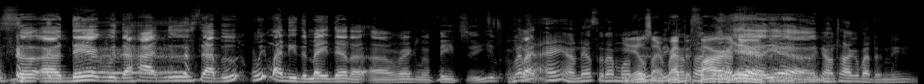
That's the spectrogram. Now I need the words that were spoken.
So uh, Derek with the hot news stop. We, we might need to make that a, a regular feature. You, you Well, might- I am. That's what I'm gonna Yeah, it was like We rapid fire about and the Yeah, yeah. We're gonna talk about the news.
